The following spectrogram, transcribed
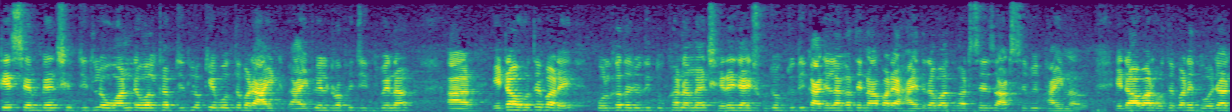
টেস্ট চ্যাম্পিয়নশিপ জিতলো ওয়ান ডে ওয়ার্ল্ড কাপ জিতলো, কে বলতে পারে আই আইপিএল ট্রফি জিতবে না। আর এটাও হতে পারে কলকাতা যদি দুখানা ম্যাচ হেরে যায়, সুযোগ যদি কাজে লাগাতে না পারে হায়দ্রাবাদ ভার্সেস আরসিবি ফাইনাল। এটা আবার হতে পারে দু হাজার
